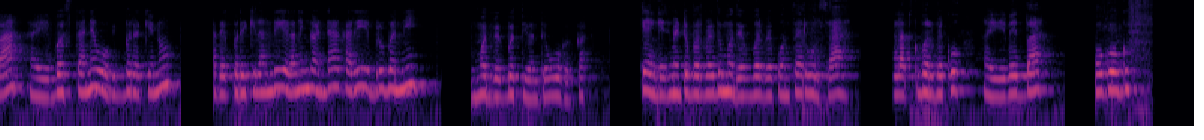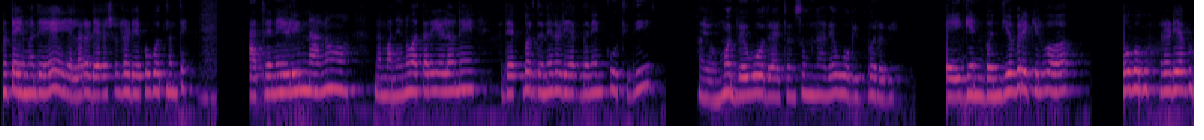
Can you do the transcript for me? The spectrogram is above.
ಅಯ್ಯ ಬಸ್ ತಾನೇ ಹೋಗಿದ್ ಬರಕೇನು ಅದಕ್ಕೆ ಬರೀಕಿಲ್ಲ ಅಂದ್ರೆ ಎಲ್ಲ ನಿಂಗೆ ಗಂಡ, ಕರಿ ಇಬ್ರು ಬನ್ನಿ. ಮದ್ವೆಗೆ ಬರ್ತೀವಂತೆ ಹೋಗಕ್ಕ. ಎಂಗೇಜ್ಮೆಂಟ್ ಬರಬೇಕು, ಮದುವೆಗೆ ಬರಬೇಕು ಅಂತ ರೂಲ್ಸಾ ಎಲ್ಲದಕ್ಕೂ ಬರಬೇಕು. ಅಯ್ಯ ವೇದ್ ಬಾ. ಹೋಗು ಹೋಗು. ಟೈಮ್ ಅದೇ, ಎಲ್ಲ ರೆಡಿ ಆಗಷ್ಟು ರೆಡಿ ಆಗೋ ಗೊತ್ತಂತೆ. ಆತನೇ ಹೇಳಿ ನಾನು, ನಮ್ಮ ಮನೇನು ಆ ಥರ ಹೇಳೋನೆ. ಅದಕ್ಕೆ ಬರ್ದೇನೆ ರೆಡಿ ಆಗ್ದಾನೆ ಅಂತ ಕೂತಿದ್ದಿ. ಅಯ್ಯೋ, ಮದ್ವೆಗೆ ಹೋದ್ರಾಯ್ತು ಸುಮ್ಮನೆ ಅದೇ ಹೋಗಿದ್ದು ಬರೋದಿ. ಈಗೇನು ಬಂದಿಯೋ ಹೋಗು ಹೋಗೋಗು ರೆಡಿ ಆಗು.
